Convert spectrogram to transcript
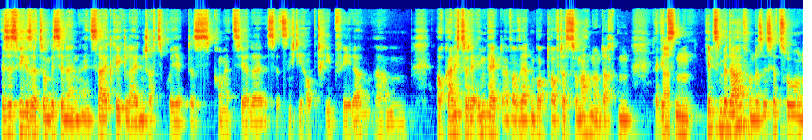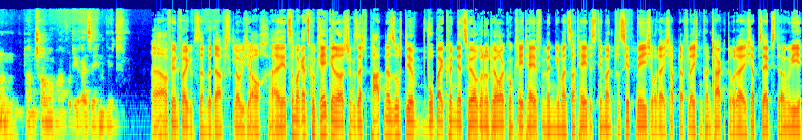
es ist, wie gesagt, so ein bisschen ein, ein Sidekick-Leidenschaftsprojekt. Das Kommerzielle ist jetzt nicht die Haupttriebfeder. Ähm, auch gar nicht so der Impact. Einfach, wir hatten Bock drauf, das zu machen und dachten, da gibt's ja. einen, gibt's einen Bedarf und das ist jetzt so und dann, dann schauen wir mal, wo die Reise hingeht. Ja, auf jeden Fall gibt es dann Bedarf, das glaube ich auch. Also jetzt nochmal ganz konkret, genau, du hast schon gesagt, Partner sucht dir, wobei können jetzt Hörerinnen und Hörer konkret helfen, wenn jemand sagt, hey, das Thema interessiert mich oder ich habe da vielleicht einen Kontakt oder ich habe selbst irgendwie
